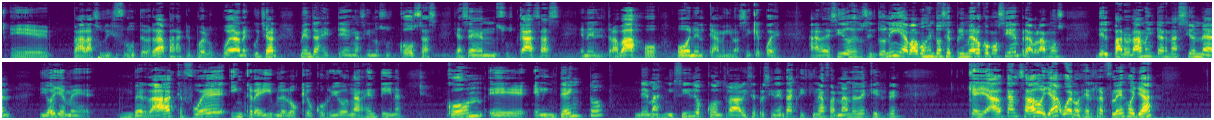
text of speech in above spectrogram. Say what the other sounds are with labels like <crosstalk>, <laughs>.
eh, para su disfrute, ¿verdad? Para que pues lo puedan escuchar mientras estén haciendo sus cosas, ya sea en sus casas, en el trabajo o en el camino. Así que pues agradecidos de su sintonía. Vamos entonces primero como siempre, hablamos del panorama internacional y óyeme, verdad que fue increíble lo que ocurrió en Argentina con eh, el intento de magnicidio contra la vicepresidenta Cristina Fernández de Kirchner que ha alcanzado ya, bueno, es el reflejo ya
